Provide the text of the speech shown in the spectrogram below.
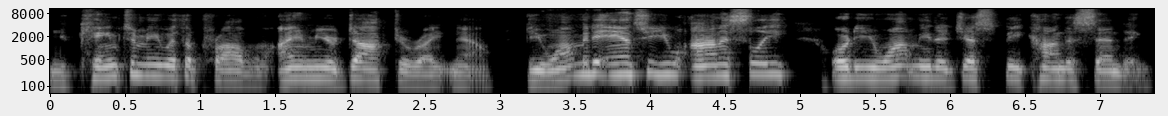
You came to me with a problem. I am your doctor right now. Do you want me to answer you honestly, or do you want me to just be condescending?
